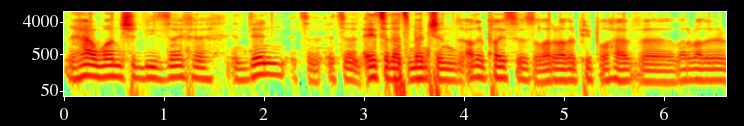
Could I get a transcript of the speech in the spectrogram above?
and how one should be zeicha in din. It's a it's an eitzah that's mentioned other places. A lot of other people have uh, a lot of other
